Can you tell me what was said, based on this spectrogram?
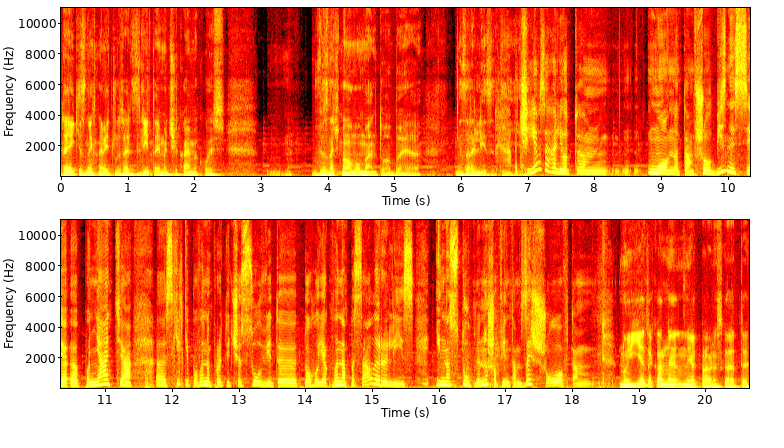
Деякі з них навіть лежать з літа, і ми чекаємо якогось визначного моменту, аби зарелізити її. А чи є взагалі, от ем, умовно там в шоу-бізнесі е, поняття, е, скільки повинно пройти часу від е, того, як ви написали реліз, і наступне, ну щоб він там зайшов, там Ну, є така, не, як правильно сказати,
